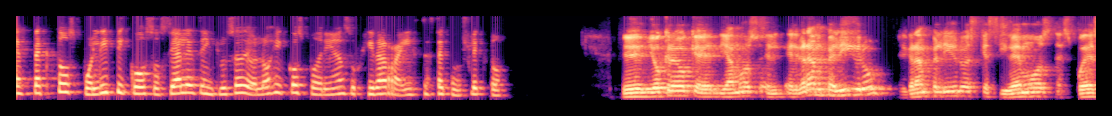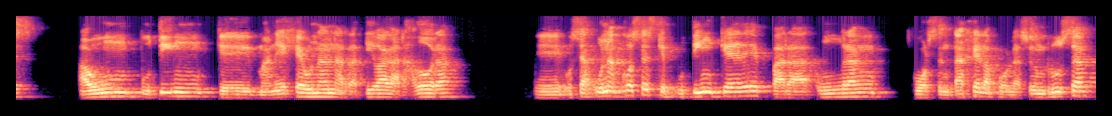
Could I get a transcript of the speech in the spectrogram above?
efectos políticos, sociales e incluso ideológicos podrían surgir a raíz de este conflicto? Eh, yo creo que, digamos, el, gran peligro, el gran peligro es que si vemos después a un Putin que maneje una narrativa ganadora, eh, o sea, una cosa es que Putin quede para un gran porcentaje de la población rusa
